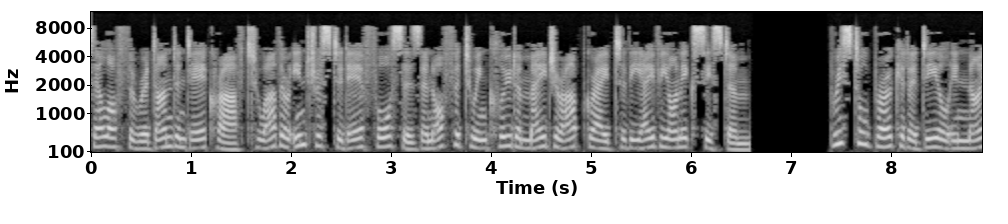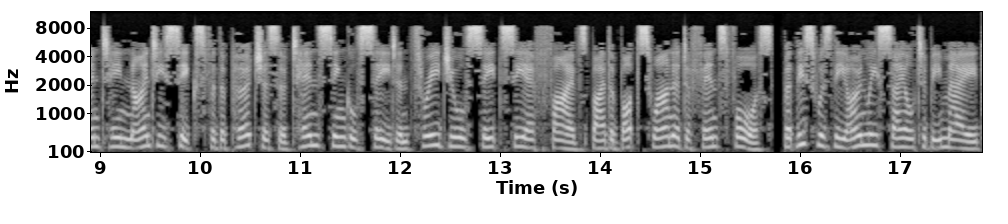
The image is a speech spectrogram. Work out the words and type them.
sell off the redundant aircraft to other interested air forces and offered to include a major upgrade to the avionics system. Bristol brokered a deal in 1996 for the purchase of 10 single-seat and 3 dual-seat CF-5s by the Botswana Defence Force, but this was the only sale to be made.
